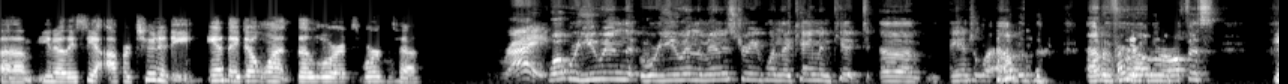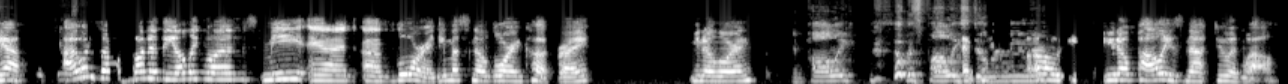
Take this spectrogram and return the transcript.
um, you know they see an opportunity and they don't want the Lord's work to. Right. What were you in? The, were you in the ministry when they came and kicked uh, Angela out of the out of her yeah. own office? Yeah, I was one of the only ones. Me and um, Lauren. You must know Lauren Cook, right? You know Lauren. And Polly was Polly still living in there? Oh, you know Polly's not doing well.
